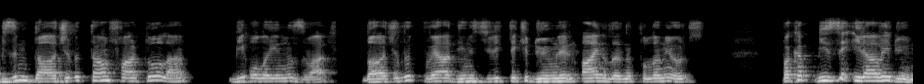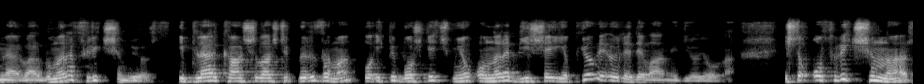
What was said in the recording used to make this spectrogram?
bizim dağcılıktan farklı olan bir olayımız var. Dağcılık veya denizcilikteki düğümlerin aynılarını kullanıyoruz. Fakat bizde ilave düğümler var. Bunlara friction diyoruz. İpler karşılaştıkları zaman o ipi boş geçmiyor. Onlara bir şey yapıyor ve öyle devam ediyor yoluna. İşte o frictionlar,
